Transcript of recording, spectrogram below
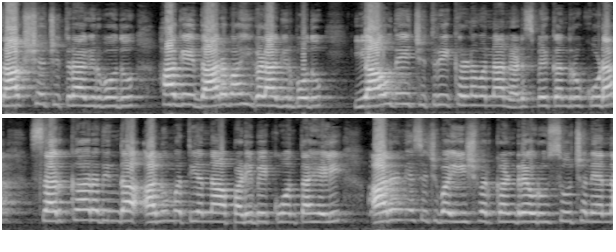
ಸಾಕ್ಷ್ಯ ಚಿತ್ರ ಆಗಿರಬಹುದು, ಹಾಗೆ ಧಾರಾವಾಹಿಗಳಾಗಿರ್ಬೋದು ಯಾವುದೇ ಚಿತ್ರೀಕರಣವನ್ನ ನಡೆಸಬೇಕಂದ್ರೂ ಕೂಡ ಸರ್ಕಾರದಿಂದ ಅನುಮತಿಯನ್ನ ಪಡಿಬೇಕು ಅಂತ ಹೇಳಿ ಅರಣ್ಯ ಸಚಿವ ಈಶ್ವರ್ ಖಂಡ್ರೆ ಅವರು ಸೂಚನೆಯನ್ನ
